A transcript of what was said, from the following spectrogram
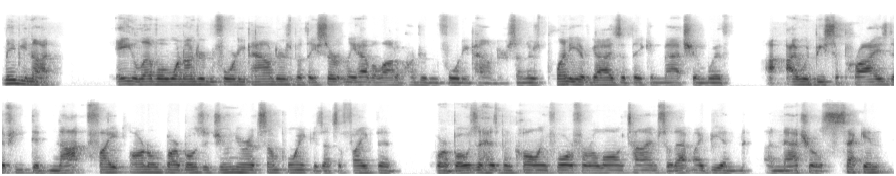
maybe not a level 140 pounders, but they certainly have a lot of 140 pounders. And there's plenty of guys that they can match him with. I would be surprised if he did not fight Arnold Barboza Jr. at some point, because that's a fight that Barboza has been calling for for a long time. So that might be a, a natural second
